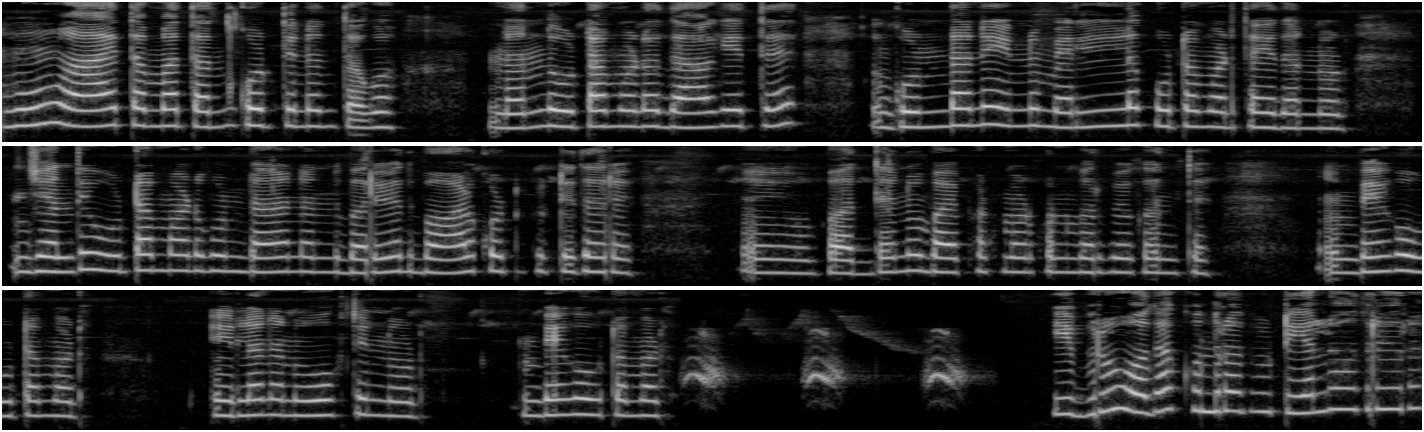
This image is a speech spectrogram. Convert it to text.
ಹ್ಞೂ ಆಯ್ತಮ್ಮ ತಂದು ಕೊಡ್ತೀನಂತ ತಗೋ. ನಂದು ಊಟ ಮಾಡೋದು ಆಗೈತೆ. ಗುಂಡನೇ ಇನ್ನು ಮೆಲ್ಲಕ್ಕೆ ಊಟ ಮಾಡ್ತಾ ಇದ್ದಾರೆ ನೋಡಿ. ಜಲ್ದಿ ಊಟ ಮಾಡಿ ಗುಂಡ. ನಂದು ಬರೆಯೋದು ಭಾಳ ಕೊಟ್ಬಿಟ್ಟಿದ್ದಾರೆ ಪದ್ಯನೂ ಬಾಯ್ಪಾಟ್ ಮಾಡ್ಕೊಂಡು ಬರಬೇಕಂತೆ. ಬೇಗ ಊಟ ಮಾಡು. ಇಲ್ಲ, ನಾನು ಹೋಗ್ತೀನಿ ನೋಡು. ಬೇಗ ಊಟ ಮಾಡು. ಇಬ್ರು ಓದಾಕ್ ಕುಂದ್ರದ್ ಬಿಟ್ಟು ಎಲ್ಲಿ ಹೋದ್ರಿ ಇವ್ರು?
